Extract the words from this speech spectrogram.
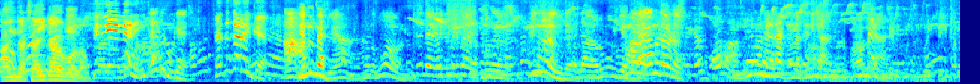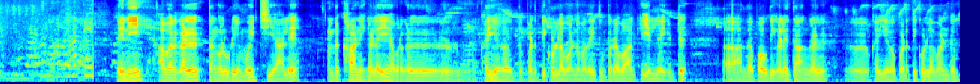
ஆ, இந்த சைட்டால போடலாம் இனி அவர்கள் தங்களுடைய முயற்சியாலே அந்த காணிகளை அவர்கள் கையகப்படுத்தி கொள்ள வேண்டும். அதை துப்புரவாக்கி எல்லையிட்டு அந்த பகுதிகளை தாங்கள் கையகப்படுத்தி கொள்ள வேண்டும்.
